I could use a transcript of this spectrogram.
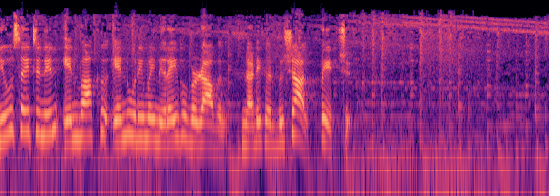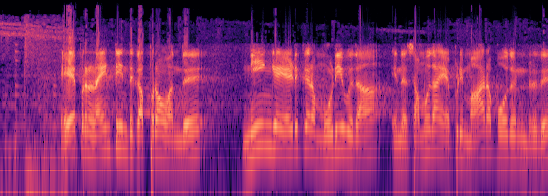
நியூஸ் எயிட்டினின் என் வாக்கு என் உரிமை நிறைவு விழாவில் நடிகர் விஷால் பேச்சு. ஏப்ரல் நைன்டீன்த்துக்கு அப்புறம் வந்து நீங்க எடுக்கிற முடிவு தான் இந்த சமுதாயம் எப்படி மாறப்போகுதுன்றது.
